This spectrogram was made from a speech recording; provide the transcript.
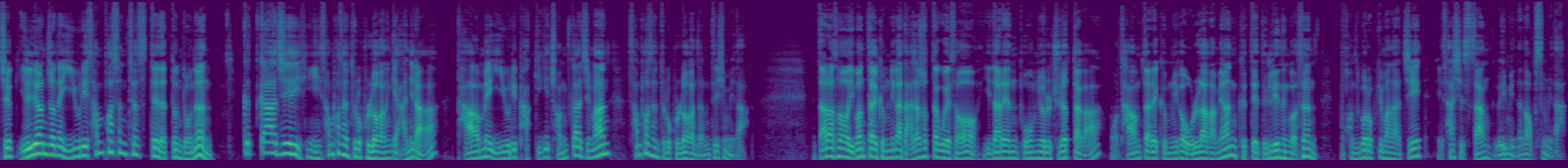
즉 1년 전에 이율이 3%였을 때 냈던 돈은 끝까지 이 3%로 굴러가는 게 아니라 다음에 이율이 바뀌기 전까지만 3%로 굴러간다는 뜻입니다. 따라서 이번 달 금리가 낮아졌다고 해서 이달엔 보험료를 줄였다가 뭐 다음 달에 금리가 올라가면 그때 늘리는 것은 번거롭기만 하지 사실상 의미는 없습니다.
